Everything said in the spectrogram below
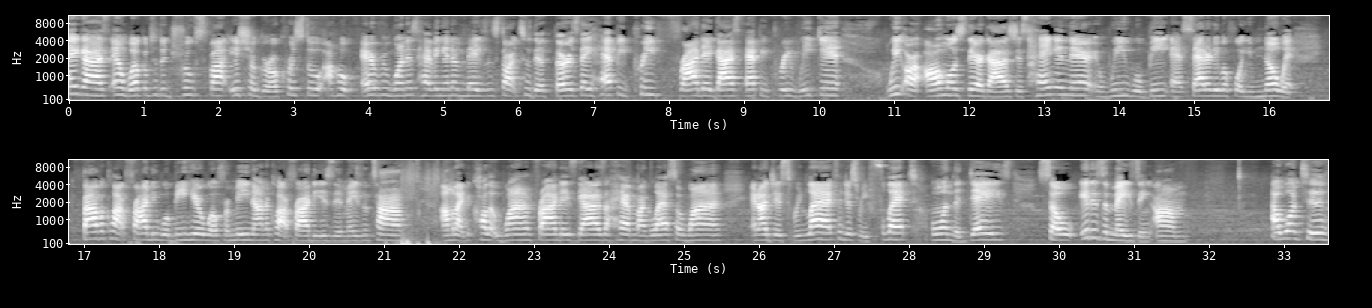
Hey guys, and welcome to the Truth Spot. It's your girl Crystal. I hope everyone is having an amazing start to their Thursday. Happy pre Friday, guys. Happy pre weekend. We are almost there, guys. Just hang in there, and we will be at Saturday before you know it. Five o'clock Friday will be here. Well, for me, nine o'clock Friday is the amazing time. I'm like to call it Wine Fridays, guys. I have my glass of wine and I just relax and just reflect on the days. So it is amazing. Um, I want to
